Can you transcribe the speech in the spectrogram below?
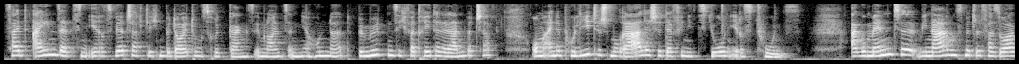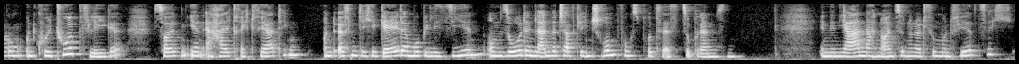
Seit Einsätzen ihres wirtschaftlichen Bedeutungsrückgangs im 19. Jahrhundert bemühten sich Vertreter der Landwirtschaft um eine politisch-moralische Definition ihres Tuns. Argumente wie Nahrungsmittelversorgung und Kulturpflege sollten ihren Erhalt rechtfertigen und öffentliche Gelder mobilisieren, um so den landwirtschaftlichen Schrumpfungsprozess zu bremsen. In den Jahren nach 1945,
